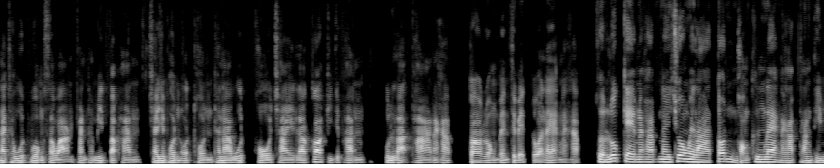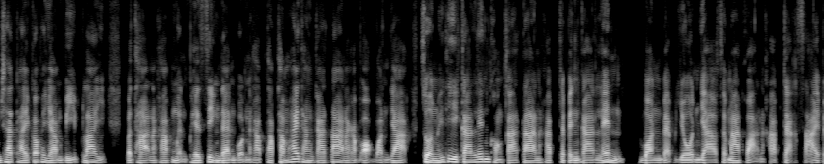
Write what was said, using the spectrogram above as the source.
นัทวุฒิวงสว่างพันธมิตรประพันธ์ ชัยพลอดทน ธนาวุฒิโพชัย แล้วก็กิจพันธ์กุลพานะครับ ก็ลงเป็น 11 ตัวแรกนะครับ ส่วนรูปเกมนะครับในช่วงเวลาต้นของครึ่งแรกนะครับทางทีมชาติไทยก็พยายามบีบไล่ปะทะนะครับเหมือนเพสซิ่งแดนบนนะครับทำให้ทางกาตานะครับออกบอลยาก ส่วนวิธีการเล่นของกาตานะครับจะเป็นการเล่นบอลแบบโยนยาวซะมากกว่านะครับจากซ้ายไป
